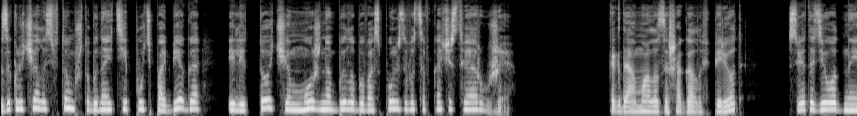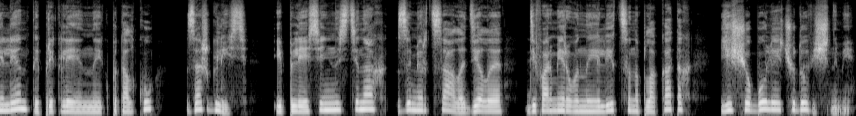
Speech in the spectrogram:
заключалась в том, чтобы найти путь побега или то, чем можно было бы воспользоваться в качестве оружия. Когда Амала зашагала вперед, светодиодные ленты, приклеенные к потолку, зажглись, и плесень на стенах замерцала, делая деформированные лица на плакатах еще более чудовищными.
